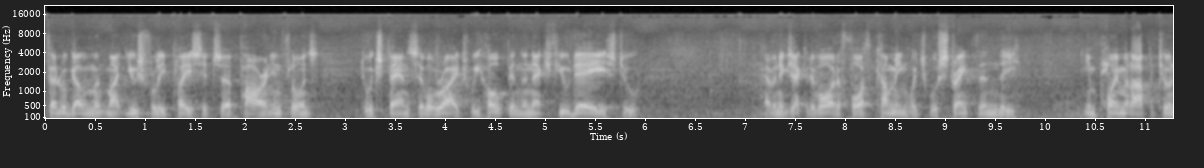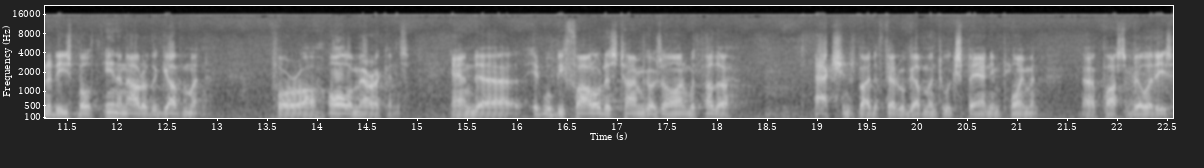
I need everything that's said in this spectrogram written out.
federal government might usefully place its uh, power and influence to expand civil rights. We hope in the next few days to have an executive order forthcoming which will strengthen the employment opportunities both in and out of the government for uh, all Americans. And uh, it will be followed as time goes on with other actions by the federal government to expand employment uh, possibilities.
